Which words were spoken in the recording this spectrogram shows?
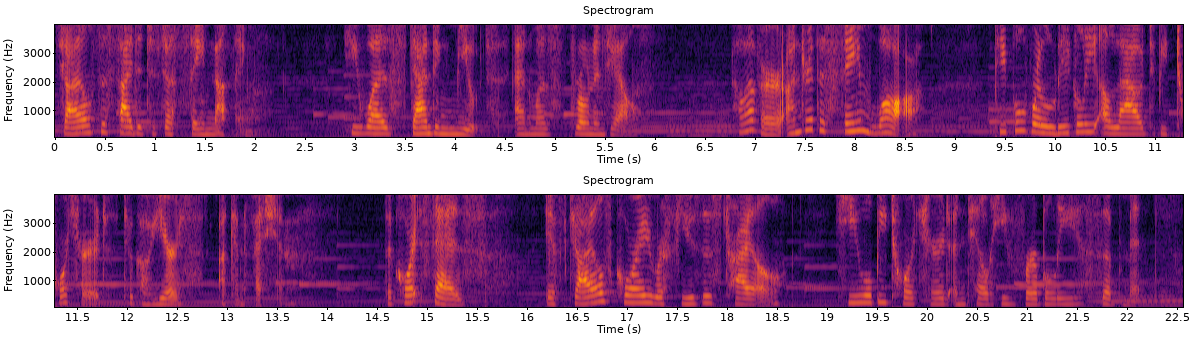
Giles decided to just say nothing. He was standing mute and was thrown in jail. However, under the same law, people were legally allowed to be tortured to coerce a confession. The court says if Giles Corey refuses trial, he will be tortured until he verbally submits.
